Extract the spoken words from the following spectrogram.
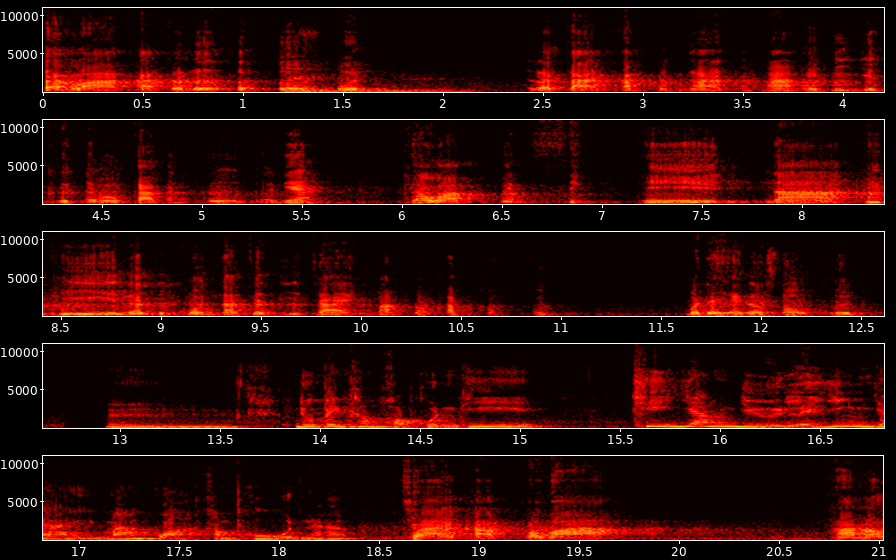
แต่ว่าการเจริญเติบโตขึ้น และการทำผลงานออกมาให้ดียิ่งขึ้นในวงการบันเทิงอันเนี้ยแขว่าเป็นสิ่งที่น่าพี่ๆและทุกคนน่าจะดีใจมากกว่าคำขอบคุณเมื่อได้เห็นเราโตขึ้น อืม ดูเป็นคำขอบคุณที่ ที่ยั่งยืนและยิ่งใหญ่มากกว่าคำพูดนะครับ ใช่ครับ เพราะว่าถ้าเรา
